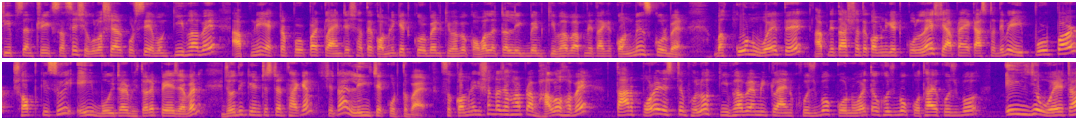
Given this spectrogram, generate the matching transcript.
টিপস অ্যান্ড ট্রিক্স আছে, সেগুলো শেয়ার করছি এবং কীভাবে আপনি একটা প্রপার ক্লায়েন্টের সাথে কমিউনিকেট করবেন, কীভাবে কভার লেটার লিখবেন, কীভাবে আপনি তাকে কনভিন্স করবেন বা কোন ওয়েতে আপনি তার সাথে কমিউনিকেট করলে সে আপনাকে কাজটা দেবে, এই প্রপার সব কিছুই এই বইটার ভিতরে পেয়ে যাবেন। যদি কি ইন্টারেস্টেড থাকেন, সেটা লিঙ্ক চেক করতে পারেন। সো কমিউনিকেশনটা যখন আপনার ভালো হবে, তারপরের স্টেপ হলো কীভাবে আমি ক্লায়েন্ট খুঁজবো, কোন ওয়েতে খুঁজবো, কোথায় খুঁজবো এই যে ওয়েটা,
